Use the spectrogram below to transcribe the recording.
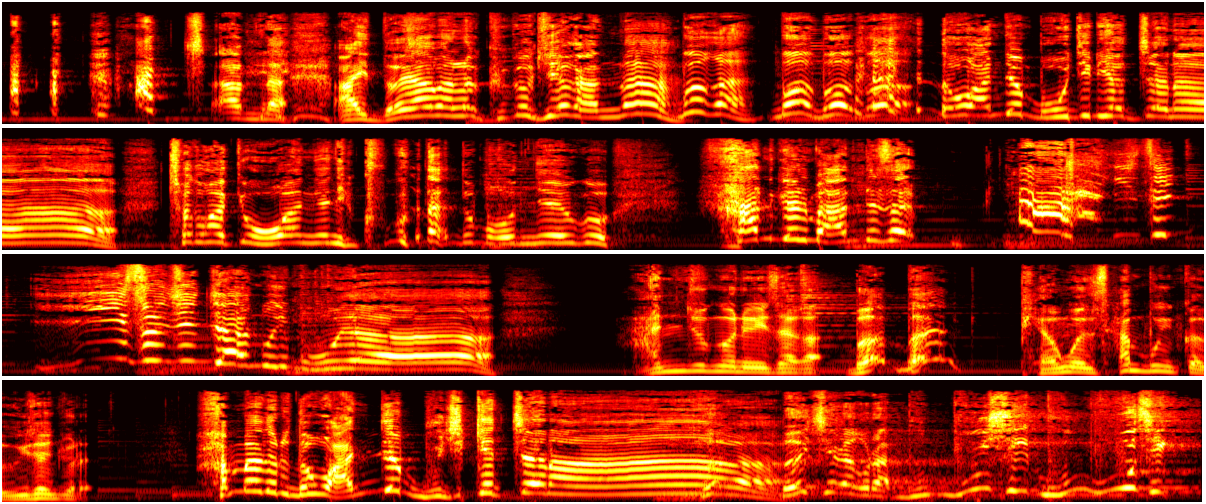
아, 참나. 아이, 너야말로 그거 기억 안 나? 뭐가? 뭐, 뭐, 뭐? 너 완전 모질이었잖아. 초등학교 5학년이 국어단도 못 외우고 한글 만든 사람. 아, 이 새, 이수진 장군이 뭐야. 안중근 의사가, 뭐, 뭐? 병원 산부인과 의사인 줄 알아. 한마디로 너 완전 무식했잖아. 뭐시라고라 무, 무식 무, 무식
